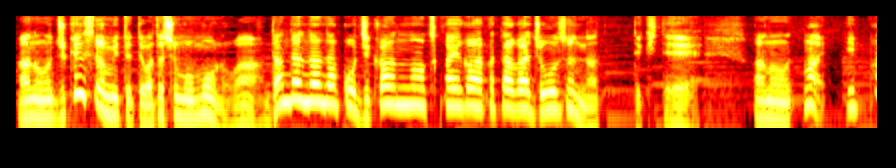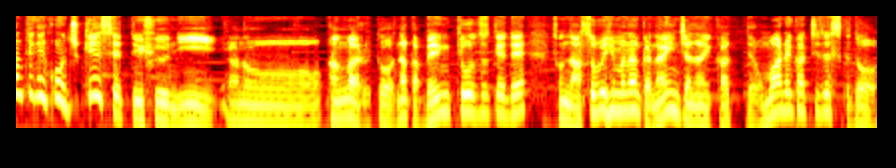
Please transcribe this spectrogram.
あの、受験生を見てて私も思うのは、だんだんだんだんこう時間の使い方が上手になってきて、あの、まあ、一般的にこう受験生っていうふうに、あの考えると、なんか勉強漬けで、そんな遊ぶ暇なんかないんじゃないかって思われがちですけど、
